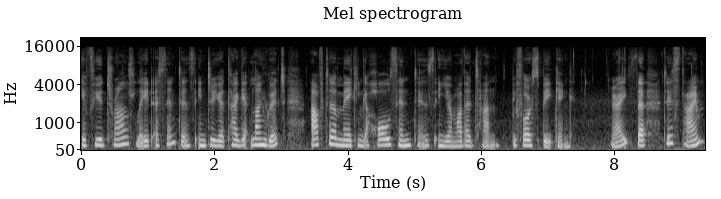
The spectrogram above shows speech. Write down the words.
if you translate a sentence into your target language after making a whole sentence in your mother tongue before speaking. Right? So this time,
